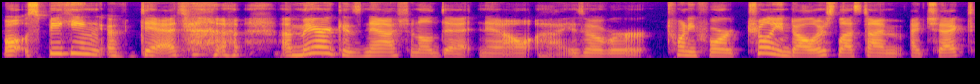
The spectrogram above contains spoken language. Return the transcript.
Well, speaking of debt, America's national debt now uh, is over $24 trillion last time I checked.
